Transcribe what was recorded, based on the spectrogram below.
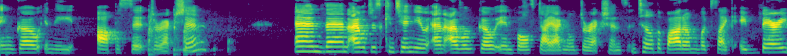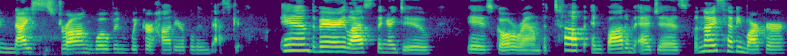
and go in the opposite direction. And then I will just continue and I will go in both diagonal directions until the bottom looks like a very nice, strong woven wicker hot air balloon basket. And the very last thing I do is go around the top and bottom edges, the nice heavy marker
